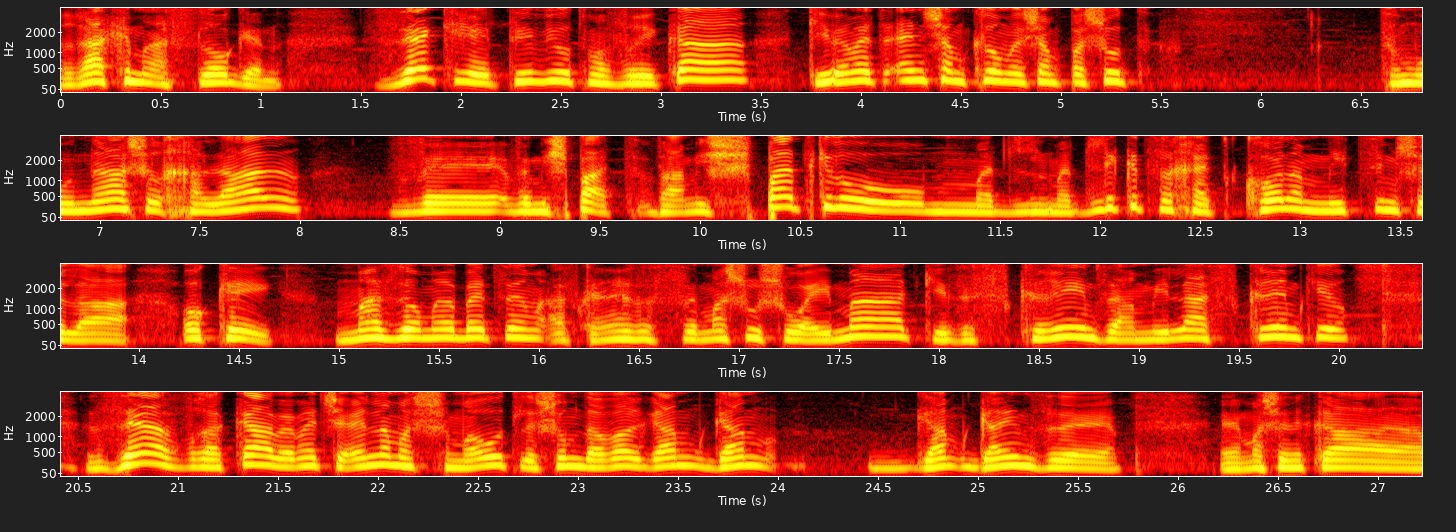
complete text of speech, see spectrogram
רק מהסלוגן. זה קריאטיביות מבריקה, כי באמת אין שם כלום, יש שם פשוט תמונה של חלל ו- ומשפט. והמשפט כאילו מד- מדליק אצלך את כל המיצים של ה... אוקיי, מה זה אומר בעצם? אז כנראה זה משהו שהוא אימה, כי זה סקרים, זה המילה סקרים, כאילו. זה הברקה באמת שאין לה משמעות לשום דבר, גם, גם, גם, גם אם זה אה, מה שנקרא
